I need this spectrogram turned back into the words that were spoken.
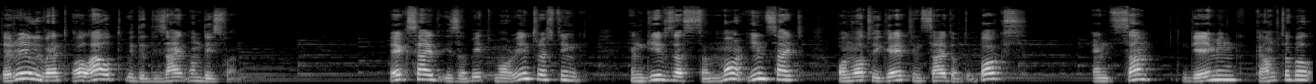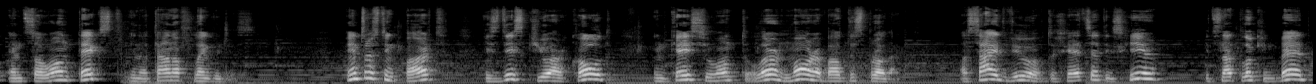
they really went all out with the design on this one. Backside is a bit more interesting and gives us some more insight on what we get inside of the box and some gaming, comfortable and so on text in a ton of languages. Interesting part is this QR code in case you want to learn more about this product. A side view of the headset is here, it's not looking bad,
